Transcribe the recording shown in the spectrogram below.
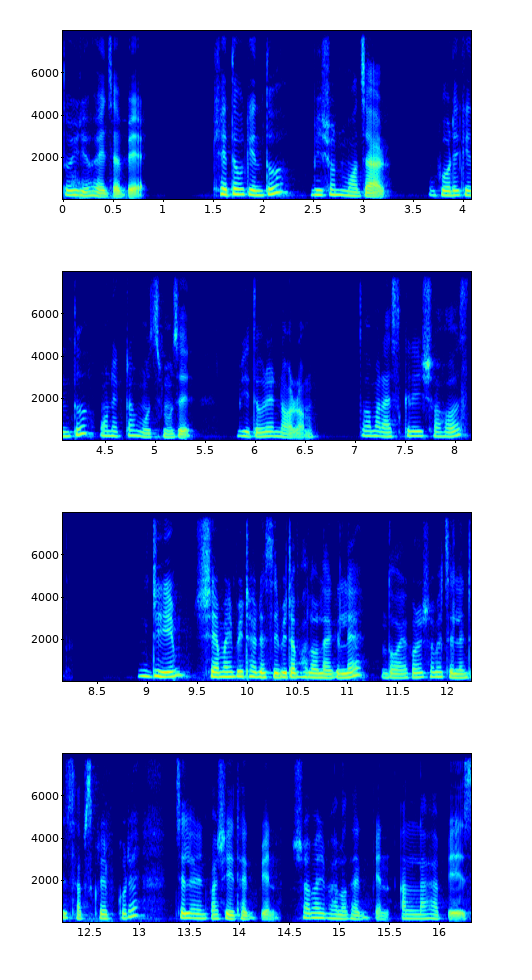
তৈরি হয়ে যাবে। খেতেও কিন্তু ভীষণ মজার। উপরে কিন্তু অনেকটা মুচমুচে, ভিতরে নরম। তো আমার আজকের এই সহজ ডিম সেমাই পিঠা রেসিপিটা ভালো লাগলে দয়া করে সবাই চ্যানেলটি সাবস্ক্রাইব করে চ্যানেলের পাশেই থাকবেন। সবাই ভালো থাকবেন। আল্লাহ হাফেজ।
